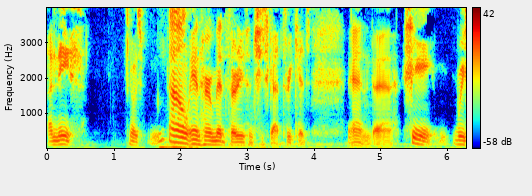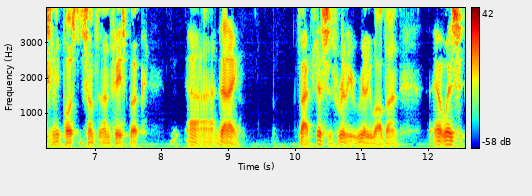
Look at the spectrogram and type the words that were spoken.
a niece who's now in her mid thirties and she's got three kids. And, uh, she recently posted something on Facebook, uh, that I thought this is really, really well done. It was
